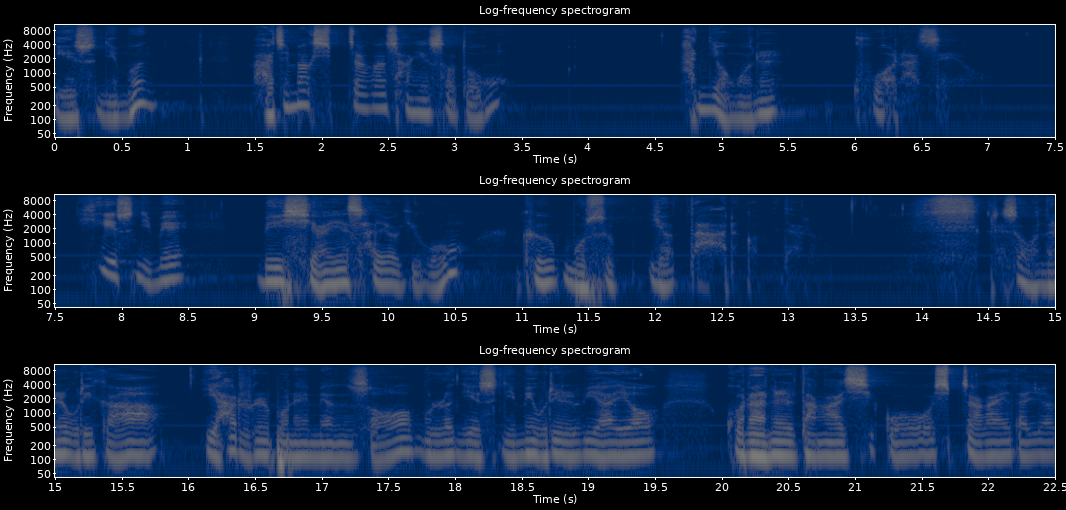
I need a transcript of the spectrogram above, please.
예수님은 마지막 십자가 상에서도 한 영혼을 구원하세요. 예수님의 메시아의 사역이고 그 모습이었다는 겁니다. 그래서 오늘 우리가 이 하루를 보내면서 물론 예수님이 우리를 위하여 고난을 당하시고 십자가에 달려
